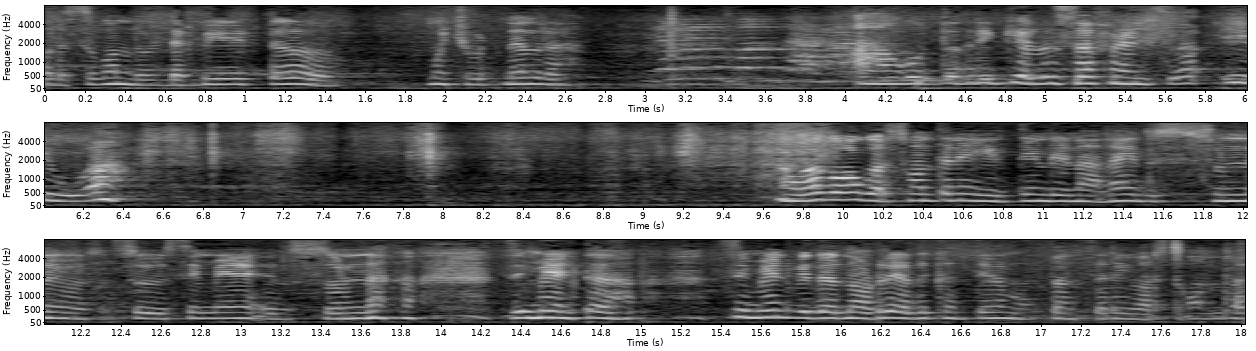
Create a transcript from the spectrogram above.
ಒರೆಸ್ಕೊಂಡು ಡಬ್ಬಿ ಇಟ್ಟು ಮುಚ್ಚಿಬಿಟ್ನಿ ಅಂದ್ರೆ ಆಗೋಗ್ತದ್ರಿ ಕೆಲಸ ಫ್ರೆಂಡ್ಸ ಇವ ಅವಾಗ ಅವಾಗ ಒರೆಸ್ಕೊಂತಾನೆ ಇರ್ತೀನಿ ರೀ ನಾನು. ಇದು ಸುಣ್ಣ ಸಿಮೆ ಸುಣ್ಣ, ಸಿಮೆಂಟ್. ಸಿಮೆಂಟ್ ಬಿದ್ದದ ನೋಡ್ರಿ, ಅದಕ್ಕಂತೇಳಿ ಮತ್ತೊಂದು ಸರಿ ಒರೆಸ್ಕೊಂಡ್ರೆ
